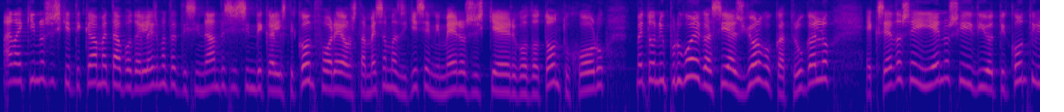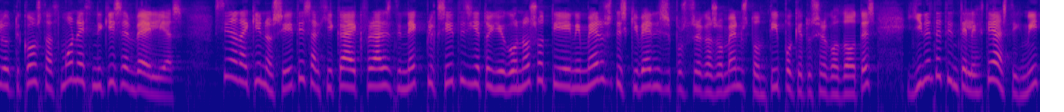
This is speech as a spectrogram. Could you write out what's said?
ανακοίνωση σχετικά με τα αποτελέσματα της συνάντησης συνδικαλιστικών φορέων στα μέσα μαζικής ενημέρωσης και εργοδοτών του χώρου με τον Υπουργό Εργασίας Γιώργο Κατρούγκαλο, εξέδωσε η Ένωση Ιδιωτικών Τηλεοπτικών Σταθμών Εθνικής Εμβέλειας. Στην ανακοίνωσή της, αρχικά εκφράζει την έκπληξή της για το γεγονός ότι η ενημέρωση της κυβέρνησης προς τους εργαζομένους στον τύπο και τους εργοδότες γίνεται την τελευταία στιγμή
